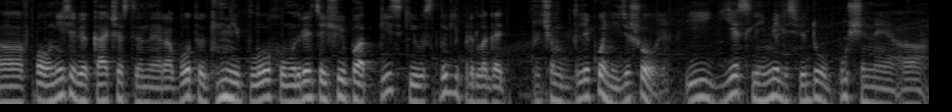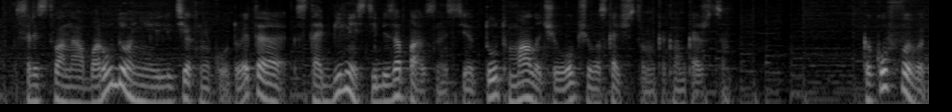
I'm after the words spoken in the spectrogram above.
э, вполне себе качественные, работают неплохо, умудряются еще и подписки и услуги предлагать, причем далеко не дешевые. И если имелись в виду упущенные э, средства на оборудование или технику, то это стабильность и безопасность. И тут мало чего общего с качеством, как нам кажется. Каков вывод?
